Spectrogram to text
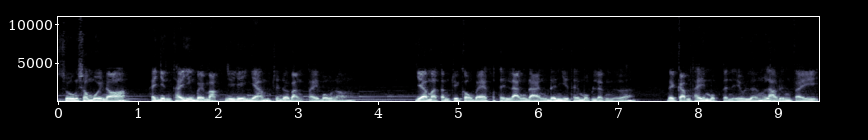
Xuống sống mũi nó Hay nhìn thấy những bề mặt như giấy nhám trên đôi bàn tay bố nó Giá mà tâm trí con bé có thể lãng đảng đến như thế một lần nữa Để cảm thấy một tình yêu lớn lao đến vậy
